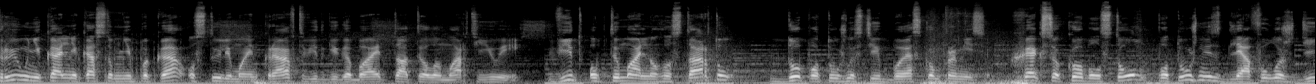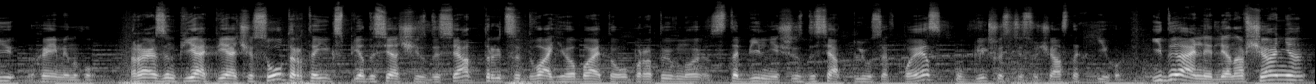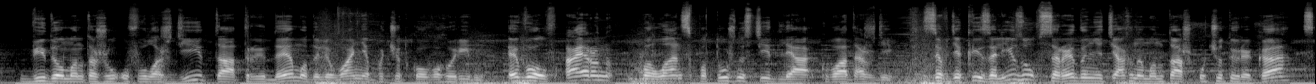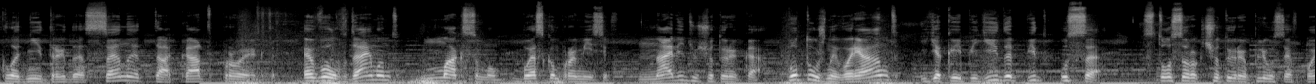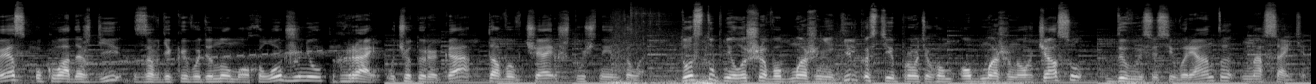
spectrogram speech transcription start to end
Три унікальні кастомні ПК у стилі Майнкрафт від Gigabyte та Telemart UA. Від оптимального старту до потужності без компромісів. Hexo Cobblestone – потужність для Full HD геймінгу. Ryzen 5 5600, RTX 5060, 32 ГБ оперативної стабільність 60 плюс FPS у більшості сучасних ігор. Ідеальний для навчання, відеомонтажу у Full HD та 3D моделювання початкового рівня. Evolve Iron – баланс потужності для Quad HD. Завдяки залізу всередині тягне монтаж у 4К, складні 3D-сцени та кат-проекти. Evolve Diamond – максимум без компромісів, навіть у 4К. Потужний варіант, який підійде під усе. 144 плюс FPS у Quad HD завдяки водяному охолодженню, грай у 4К та вивчай штучний інтелект. Доступні лише в обмеженій кількості протягом обмеженого часу. Дивись усі варіанти на сайті.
